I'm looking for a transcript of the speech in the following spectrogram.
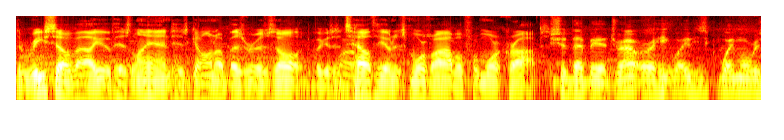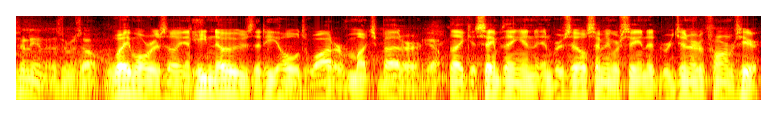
The resale value of his land has gone up as a result because it's wow. healthier and it's more viable for more crops. Should there be a drought or a heat wave, he's way more resilient as a result. Way more resilient. He knows that he holds water much better. Yeah. Like the same thing in, in Brazil, same thing we're seeing at regenerative farms here.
